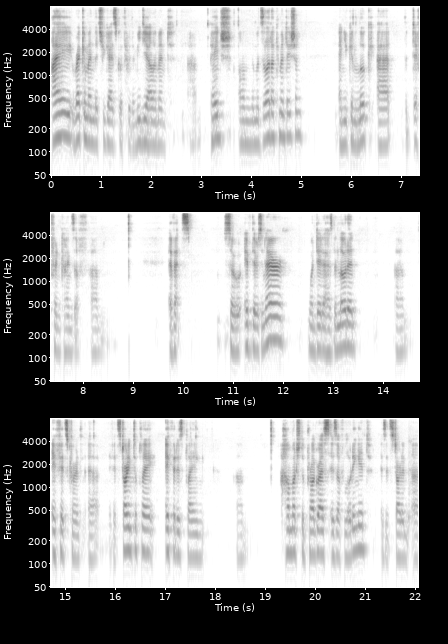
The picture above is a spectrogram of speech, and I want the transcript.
I recommend that you guys go through the media element um, page on the Mozilla documentation, and you can look at the different kinds of um, events. So if there's an error when data has been loaded, um, if it's current, uh, if it's starting to play, if it is playing, um, how much the progress is of loading it. Is it started uh,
